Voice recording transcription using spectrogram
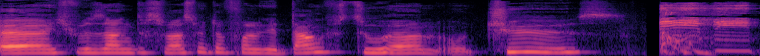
Äh, ich würde sagen, das war's mit der Folge. Danke fürs Zuhören und tschüss. Baby.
